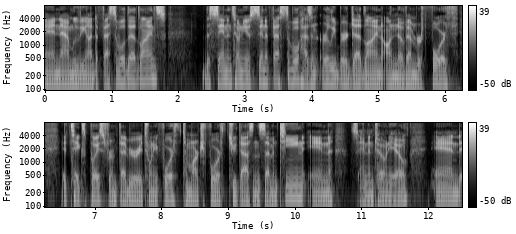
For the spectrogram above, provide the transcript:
And now moving on to festival deadlines. The San Antonio Cine Festival has an early bird deadline on November 4th. It takes place from February 24th to March 4th, 2017, in San Antonio, and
